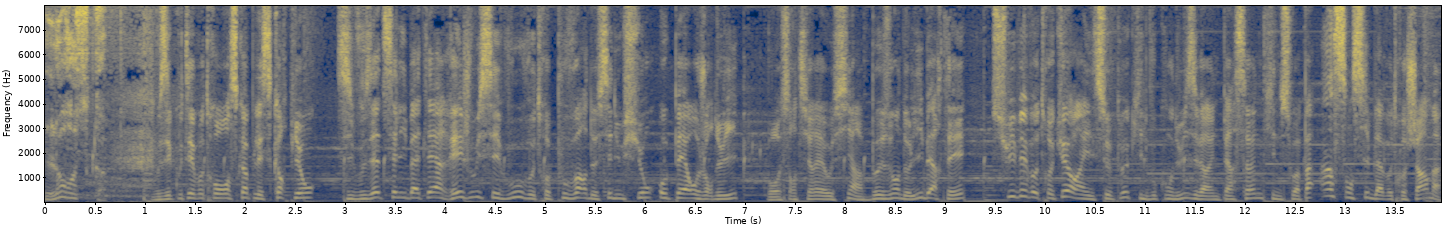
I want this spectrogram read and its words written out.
L'horoscope. Vous écoutez votre horoscope les scorpions Si vous êtes célibataire, réjouissez-vous, votre pouvoir de séduction opère aujourd'hui. Vous ressentirez aussi un besoin de liberté. Suivez votre cœur, hein, il se peut qu'il vous conduise vers une personne qui ne soit pas insensible à votre charme.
